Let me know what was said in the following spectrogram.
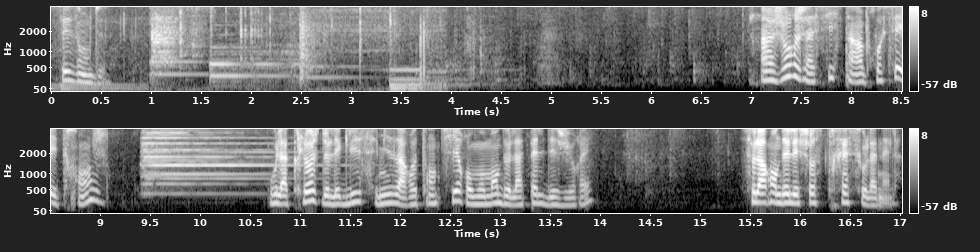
Saison 2. Un jour, j'assiste à un procès étrange où la cloche de l'église s'est mise à retentir au moment de l'appel des jurés. Cela rendait les choses très solennelles.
